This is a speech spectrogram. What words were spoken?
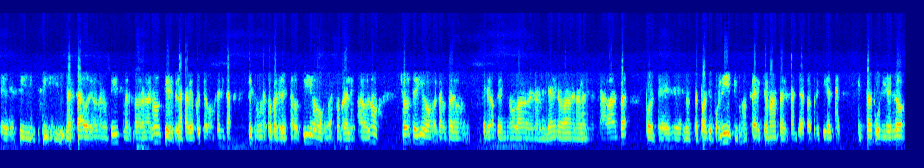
eh, si, si mercado de órganos sí, si mercado de órganos no, si la cardiopatia congénita es un gasto para el Estado sí o un gasto para el Estado no. Yo te digo, Lautaro, creo que no va a ganar ley, no va a ganar la Libertad Avanza, porque nuestro espacio político, Sergio Massa, el candidato a presidente, está pudiendo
